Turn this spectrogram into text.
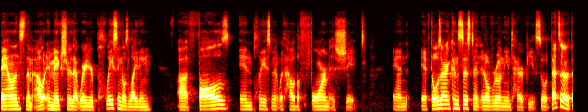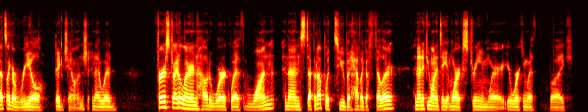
balance them out and make sure that where you're placing those lighting uh, falls in placement with how the form is shaped. And if those aren't consistent, it'll ruin the entire piece. So that's a that's like a real big challenge. And I would first try to learn how to work with one and then step it up with two, but have like a filler. And then if you want to take it more extreme where you're working with like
